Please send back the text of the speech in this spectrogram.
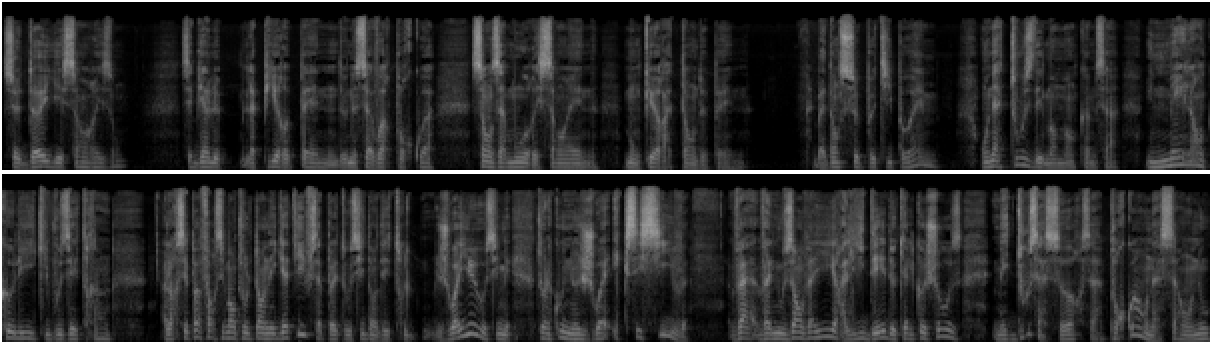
Ce deuil est sans raison C'est bien la pire peine de ne savoir pourquoi, sans amour et sans haine, mon cœur a tant de peine. Bah dans ce petit poème, on a tous des moments comme ça, une mélancolie qui vous étreint, alors c'est pas forcément tout le temps négatif, ça peut être aussi dans des trucs joyeux aussi, mais tout d'un coup une joie excessive va, va nous envahir à l'idée de quelque chose. Mais d'où ça sort ça? Pourquoi on a ça en nous?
